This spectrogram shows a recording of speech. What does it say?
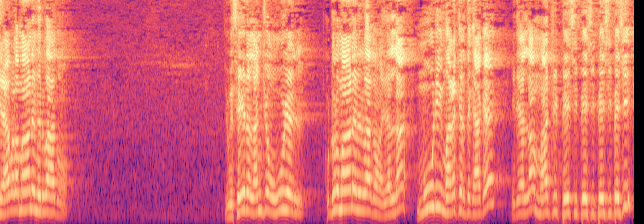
கேவலமான நிர்வாகம். இவங்க செய்யற லஞ்சம் ஊழல் கொடூரமான நிர்வாகம். இதெல்லாம் மூடி மறைக்கிறதுக்காக இதையெல்லாம் மாற்றி பேசி பேசி பேசி பேசி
